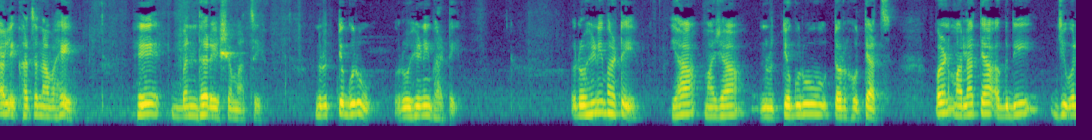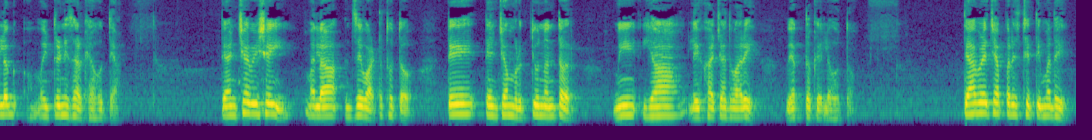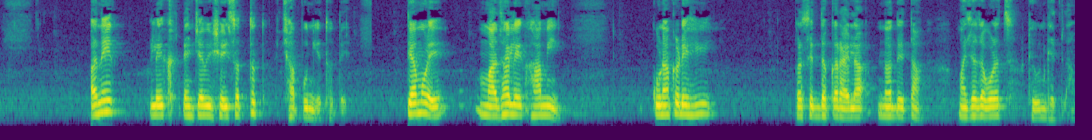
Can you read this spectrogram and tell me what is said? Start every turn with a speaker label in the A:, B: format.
A: या लेखाचं नाव आहे हे बंध रेशमाचे नृत्यगुरू रोहिणी भाटे. रोहिणी भाटे ह्या माझ्या नृत्यगुरू तर होत्याच पण मला त्या अगदी जीवलग मैत्रिणीसारख्या होत्या. त्यांच्याविषयी मला जे वाटत होतं ते त्यांच्या मृत्यूनंतर मी ह्या लेखाच्याद्वारे व्यक्त केलं होतं. त्यावेळच्या परिस्थितीमध्ये अनेक लेख त्यांच्याविषयी सतत छापून येत होते. त्यामुळे माझा लेख हा मी कुणाकडेही प्रसिद्ध करायला न देता माझ्याजवळच ठेवून घेतला.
